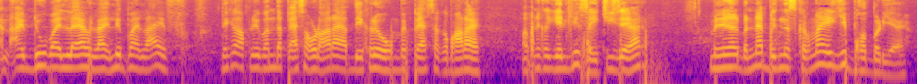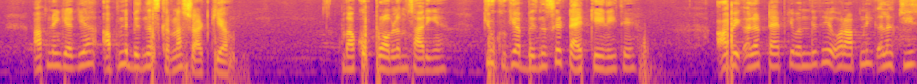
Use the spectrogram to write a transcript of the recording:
and I do my life live my life देखा अपने बंदा पैसा उड़ा रहा है, आप देख रहे हो मैं पैसा कमा रहा है। आपने कहा ये सही चीज़ है यार। मिलियनर बनना है बिज़नेस करना है, ये बहुत बढ़िया है। आपने क्या किया? आपने बिज़नेस करना स्टार्ट किया। अब आपको प्रॉब्लम्स आ रही हैं। क्यों? क्योंकि आप बिज़नेस के टाइप के ही नहीं थे। आप एक अलग टाइप के बंदे थे और आपने एक अलग चीज़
